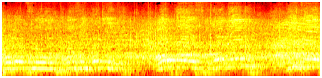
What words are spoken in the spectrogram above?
powiedzmy razem wynik. LKS 1, Widzew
